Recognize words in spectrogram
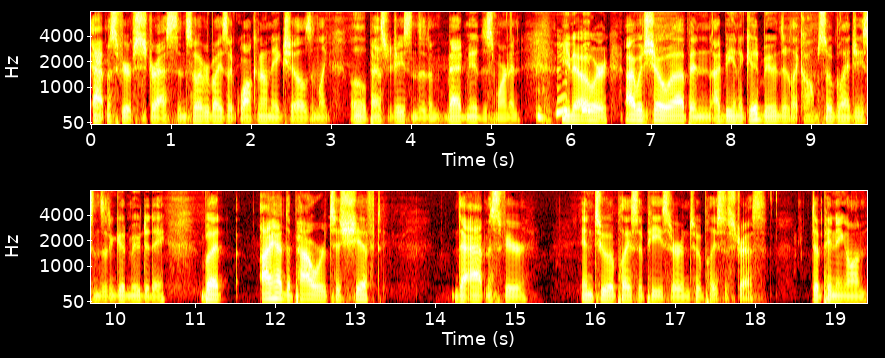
atmosphere of stress. And so everybody's like walking on eggshells and like, oh, Pastor Jason's in a bad mood this morning, you know, or I would show up and I'd be in a good mood. They're like, oh, I'm so glad Jason's in a good mood today. But I had the power to shift the atmosphere into a place of peace or into a place of stress, depending on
